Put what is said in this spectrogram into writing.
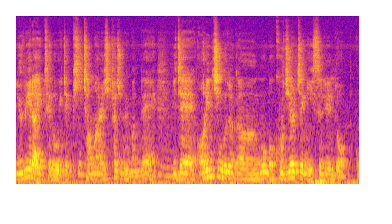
UV 라이트로 이제 피 정화를 시켜주는 건데 음. 이제 어린 친구들 경우 뭐 고지혈증이 있을 일도 없고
